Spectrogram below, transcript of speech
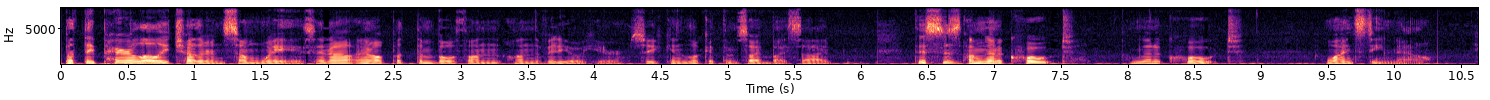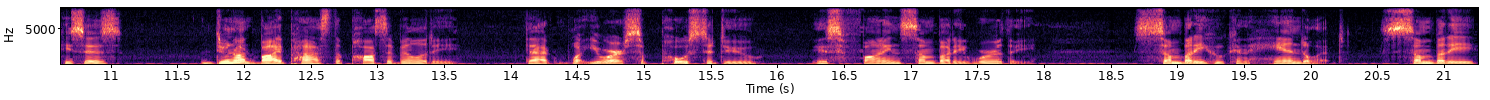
but they parallel each other in some ways, and I'll and I'll put them both on on the video here so you can look at them side by side. This is I'm going to quote I'm going to quote Weinstein now. He says, "Do not bypass the possibility that what you are supposed to do is find somebody worthy, somebody who can handle it, somebody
